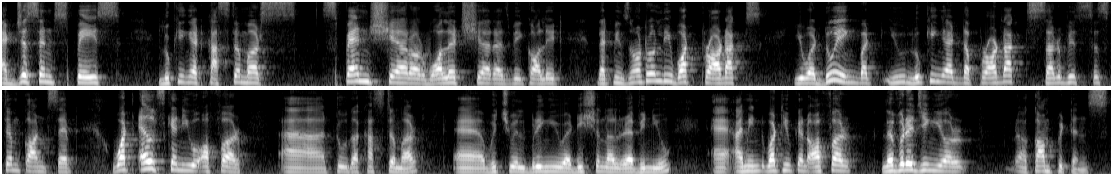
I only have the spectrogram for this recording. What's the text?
adjacent space looking at customers spend share or wallet share as we call it. That means not only what products you are doing, but you looking at the product service system concept. What else can you offer uh, to the customer uh, which will bring you additional revenue. Uh, I mean what you can offer leveraging your uh, competence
